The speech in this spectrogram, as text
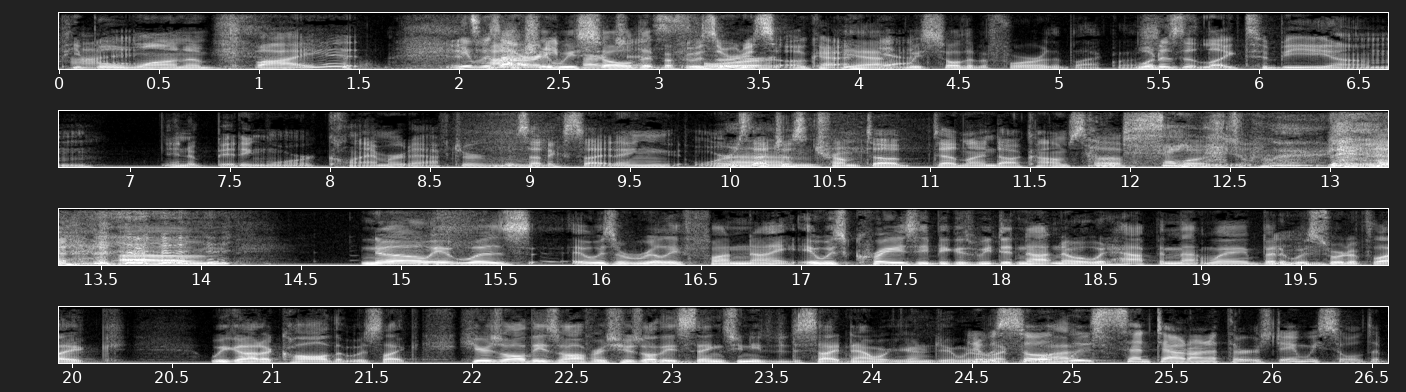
people want to buy it. It's was high. Actually, we sold it before. It was already okay. Yeah, Yeah. we sold it before the blacklist. What is it like to be um, in a bidding war, clamored after? Was that exciting, or is that just Um, trumped up Deadline.com stuff? say What- that word. No, it was it was a really fun night. It was crazy because we did not know it would happen that way, but it Mm-hmm. was sort of like we got a call that was like, "Here's all these offers. Here's all these things. You need to decide now what you're going to do." And we it were was like, sold, "What?" it was sent out on a Thursday and we sold it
